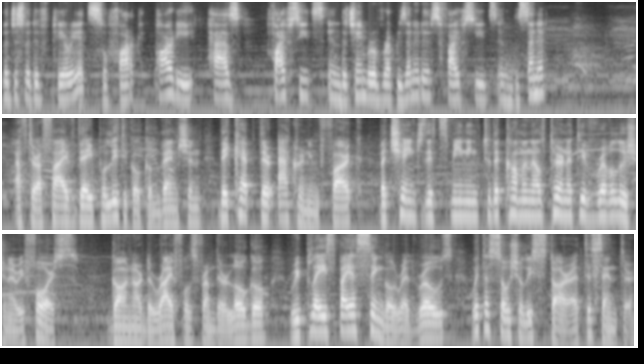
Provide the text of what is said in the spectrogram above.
legislative periods. So FARC party has five seats in the Chamber of Representatives, five seats in the Senate. After a five day political convention, they kept their acronym FARC but changed its meaning to the Common Alternative Revolutionary Force. Gone are the rifles from their logo, replaced by a single red rose with a socialist star at the center.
